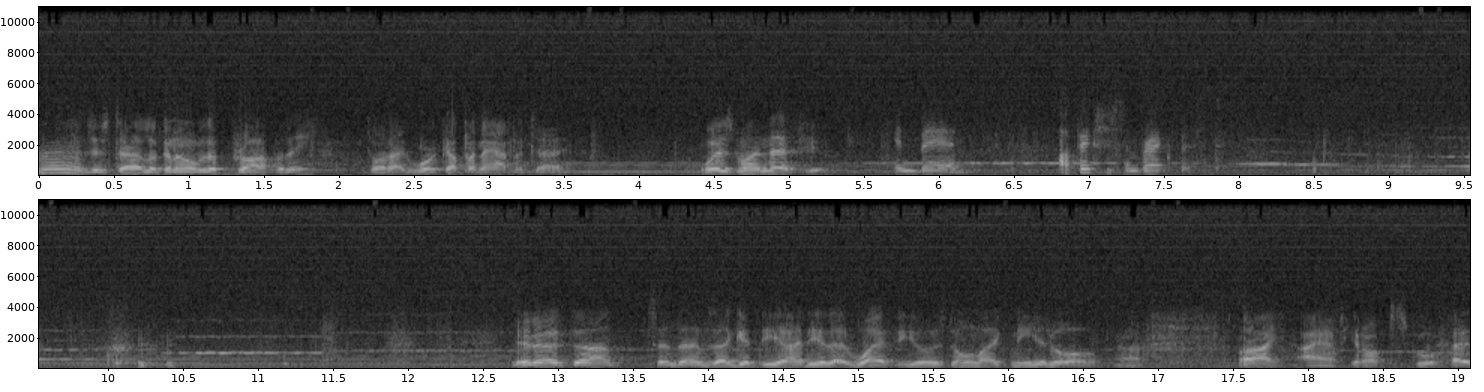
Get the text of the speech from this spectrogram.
Oh, just out looking over the property. Thought I'd work up an appetite. Where's my nephew? In bed. I'll fix you some breakfast. You know, Tom, sometimes I get the idea that wife of yours don't like me at all. Well, I, I have to get off to school. Uh,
